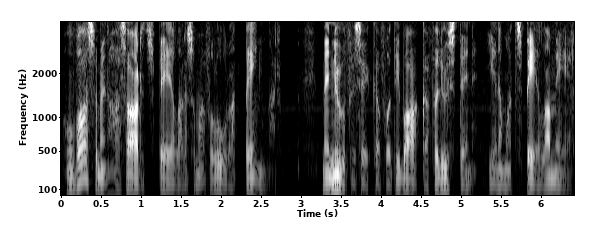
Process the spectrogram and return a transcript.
Hon var som en hasardspelare som har förlorat pengar, men nu försöker få tillbaka förlusten genom att spela mer.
